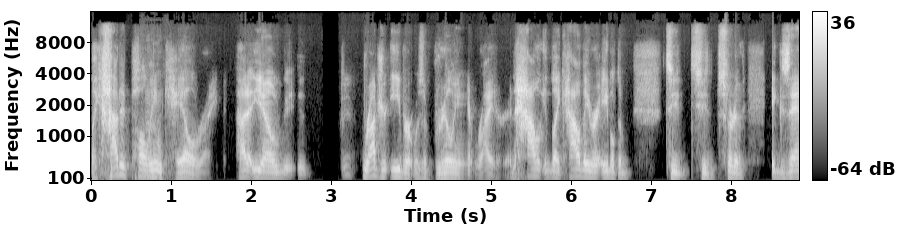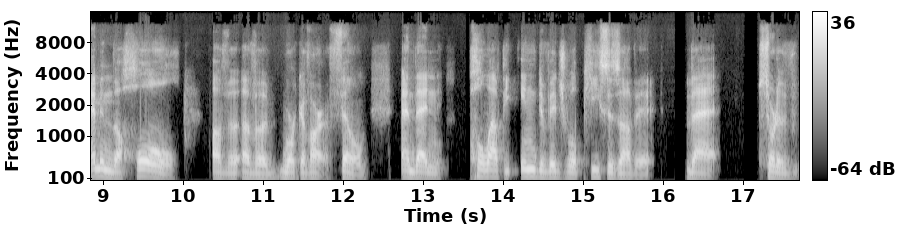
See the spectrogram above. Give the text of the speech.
Like, how did Pauline Kael write? How did you know? Roger Ebert was a brilliant writer, and how like how they were able to to to sort of examine the whole of a, of a work of art, a film, and then pull out the individual pieces of it that sort of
